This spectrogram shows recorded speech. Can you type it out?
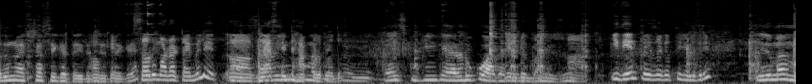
ಅದನ್ನು ಎಕ್ಸ್ಟ್ರಾ ಸಿಗುತ್ತೆ ಇದ್ರ ಜೊತೆಗೆ. ಸರ್ವ್ ಮಾಡೋ ಟೈಮಲ್ಲಿ ಗ್ಲಾಸ್ ಲಿಡ್ ಹಾಕೊಳ್ಬಹುದು ರೈಸ್ ಕುಕಿಂಗ್ ಎರಡಕ್ಕೂ ಆಗುತ್ತೆ ಇದು. ಇದೇನ್ ಪ್ರೈಸ್ ಆಗುತ್ತೆ ಹೇಳಿದ್ರಿ? ಇದು ma'am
